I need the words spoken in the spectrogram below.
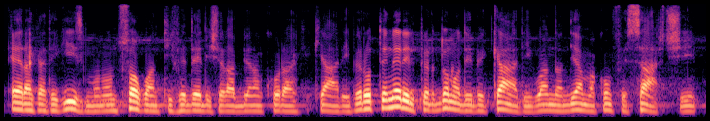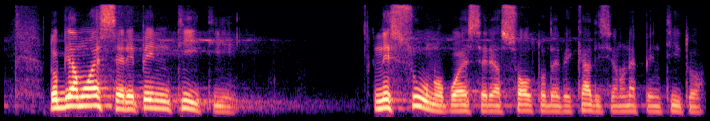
era catechismo, non so quanti fedeli ce l'abbiano ancora chiari, per ottenere il perdono dei peccati quando andiamo a confessarci, dobbiamo essere pentiti. Nessuno può essere assolto dai peccati se non è pentito.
